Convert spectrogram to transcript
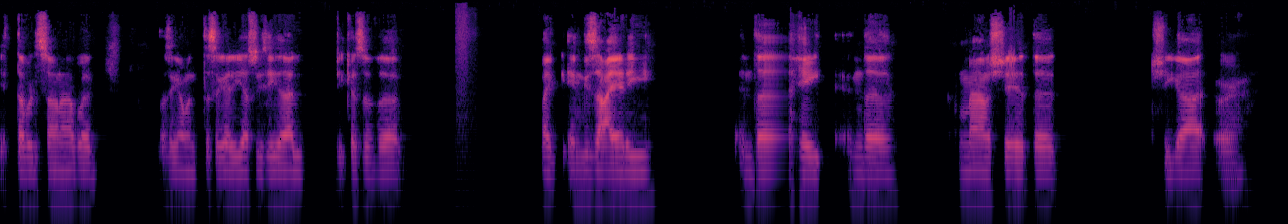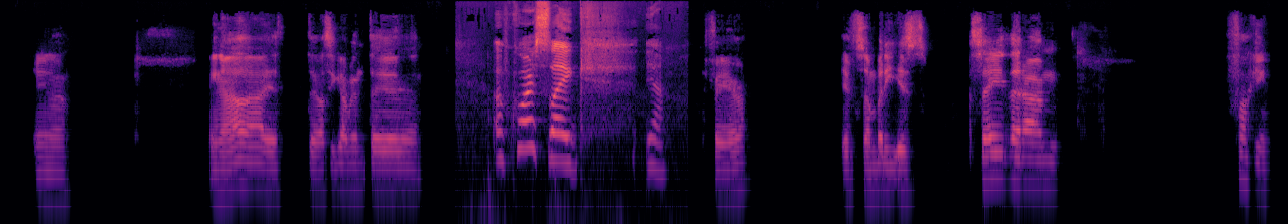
esta persona, pues básicamente se quería suicidar because of the like anxiety and the hate and the amount of shit that she got or you know. Y nada este básicamente Of course, like, yeah. fair. If somebody is say that i'm fucking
